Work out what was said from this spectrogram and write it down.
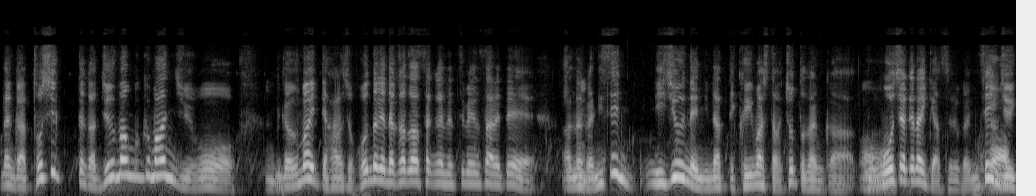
なんか、年、なんか、十万石まんじゅうを、うんがうまいって話を、こんだけ中澤さんが熱弁されて、あなんか、2020年になって食いましたは、ちょっとなんか、うん申し訳ない気がするから、2019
